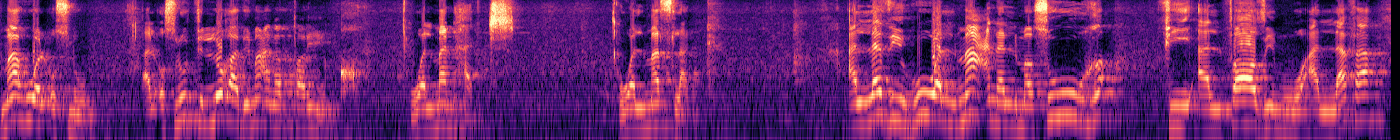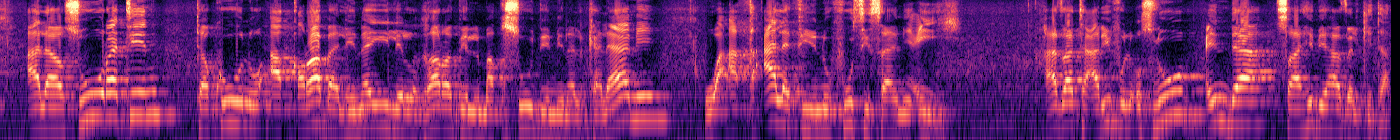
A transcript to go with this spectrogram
ما هو الأسلوب؟ الأسلوب في اللغة بمعنى الطريق والمنهج والمسلك. الذي هو المعنى المصوغ في ألفاظ مؤلفة على صورة تكون أقرب لنيل الغرض المقصود من الكلام وأفعل في نفوس سامعيه هذا تعريف الأسلوب عند صاحب هذا الكتاب.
